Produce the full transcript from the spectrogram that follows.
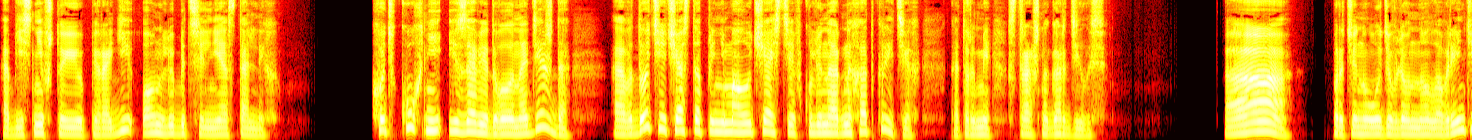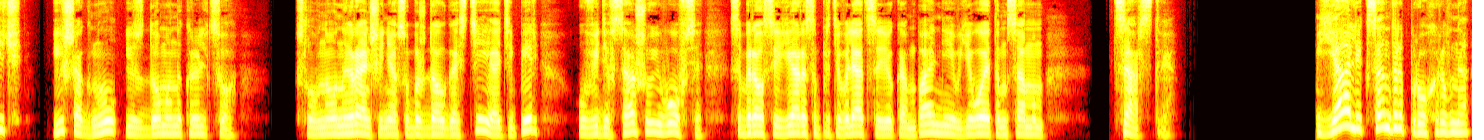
объяснив, что ее пироги он любит сильнее остальных. Хоть кухней и заведовала Надежда, Авдотья часто принимала участие в кулинарных открытиях, которыми страшно гордилась. а, -а, -а протянул удивленно Лаврентич и шагнул из дома на крыльцо. Словно он и раньше не освобождал гостей, а теперь увидев Сашу, и вовсе собирался яро сопротивляться ее компании в его этом самом царстве. «Я Александра Прохоровна.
